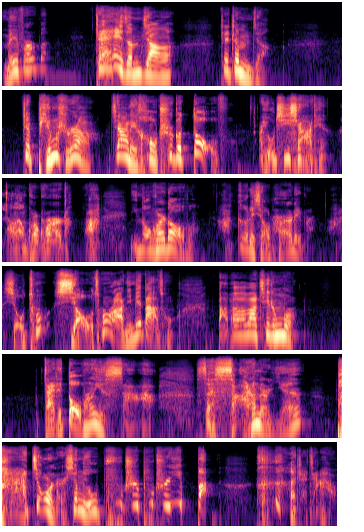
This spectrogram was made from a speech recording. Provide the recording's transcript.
没法办。这怎么讲啊？这这么讲。这平时啊，家里好吃个豆腐，尤其夏天凉凉快快的啊，你弄块豆腐啊，搁这小盘里边啊，小葱小葱啊，你别大葱，叭叭叭叭切成末，在这豆腐上一撒，再撒上点盐，啪浇上点香油，扑哧扑哧一拌，呵，这家伙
